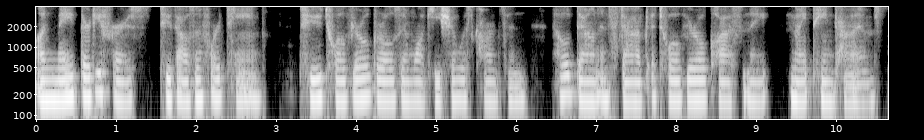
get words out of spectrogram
On May 31st, 2014, two 12 year old girls in Waukesha, Wisconsin, held down and stabbed a 12 year old classmate 19 times.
